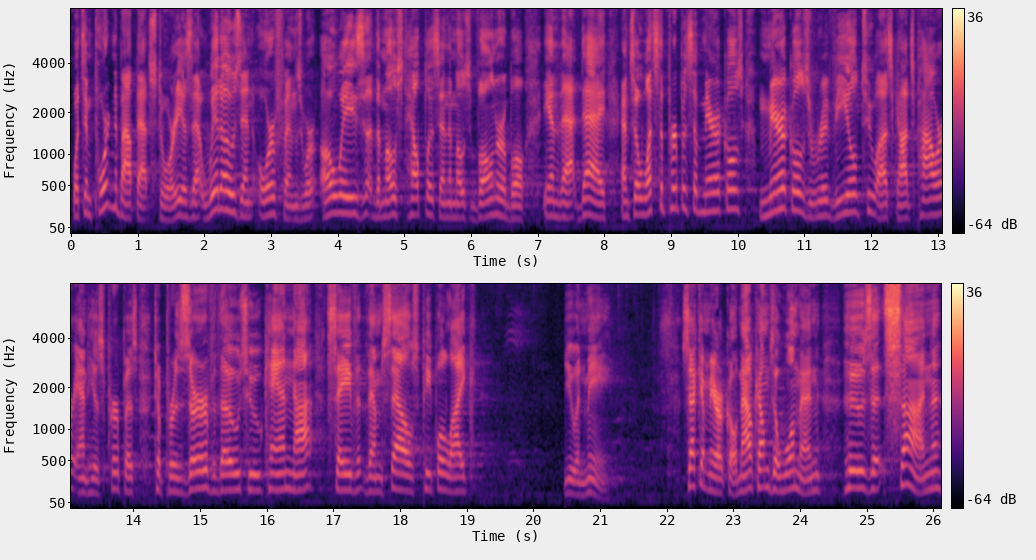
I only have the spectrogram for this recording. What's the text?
What's important about that story is that widows and orphans were always the most helpless and the most vulnerable in that day. And so, what's the purpose of miracles? Miracles reveal to us God's power and His purpose to preserve those who cannot save themselves, people like you and me. Second miracle now comes a woman whose son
